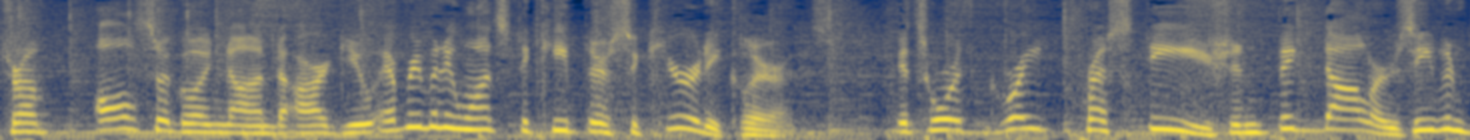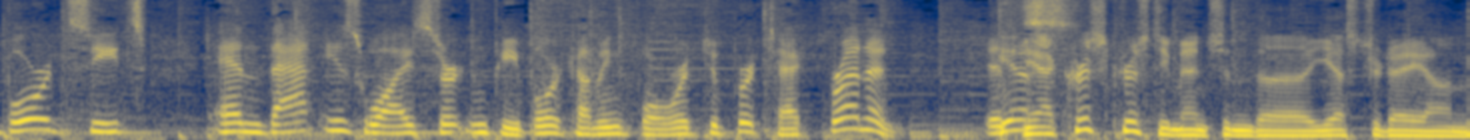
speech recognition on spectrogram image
Trump also going on to argue everybody wants to keep their security clearance. It's worth great prestige and big dollars, even board seats, and that is why certain people are coming forward to protect Brennan. It's- Yeah, Chris Christie mentioned uh, yesterday on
